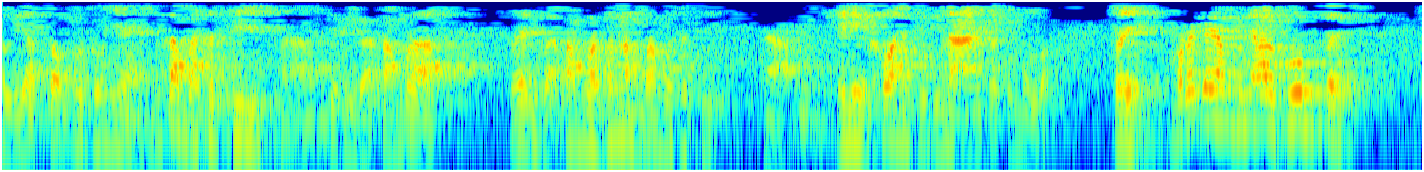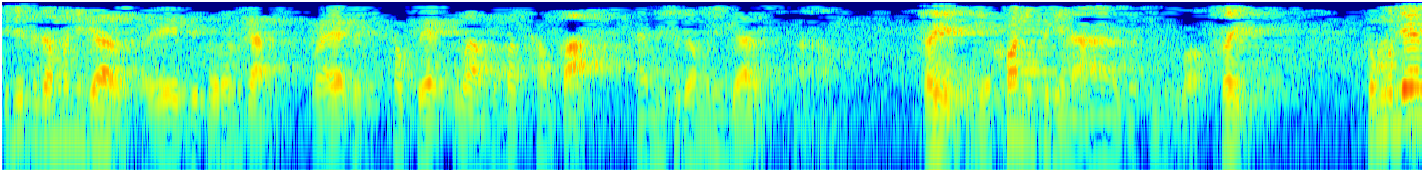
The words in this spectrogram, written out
melihat tok fotonya ini tambah sedih. Nah, jadi nggak tambah saya nggak tambah senang tambah sedih. Nah, ini ikhwan fillah azakumullah. Baik, mereka yang punya album, baik. Ini sudah meninggal, baik diturunkan, baik sobek buang tempat sampah. Nah, ini sudah meninggal. Nah, baik, ini khani fidina azakumullah. Baik. Kemudian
